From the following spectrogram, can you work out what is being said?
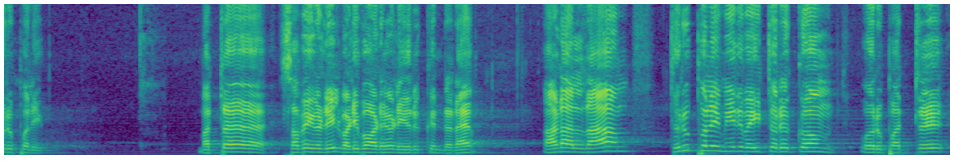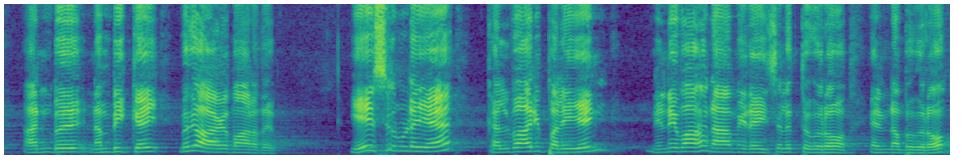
திருப்பலி. மற்ற சபைகளில் வழிபாடுகள் இருக்கின்றன. ஆனால் நாம் திருப்பலி மீது வைத்திருக்கும் ஒரு பற்று அன்பு நம்பிக்கை மிக ஆழமானது. இயேசுனுடைய கல்வாரி பலியின் நினைவாக நாம் இதை செலுத்துகிறோம் என்று நம்புகிறோம்.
